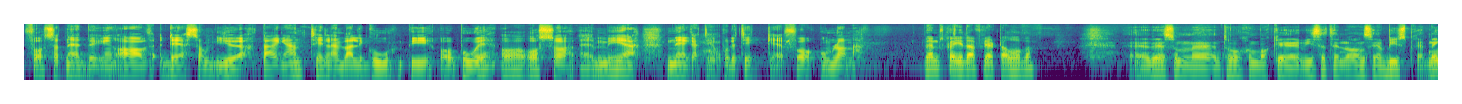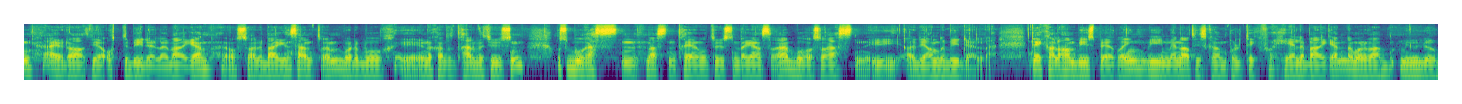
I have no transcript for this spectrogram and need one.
fortsatt fortsatt nedbygging av det som gjør Bergen til en veldig god by å bo i, og også eh, mye negativ politikk for omlandet. Hvem skal gi deg flertall, Hove? Eh, det som eh, Håkon Bakke viser til når han sier byspredning, er jo da at vi har åtte bydeler i Bergen. Og så er det Bergen sentrum, hvor det bor i underkant av 30 000. Og så bor resten, nesten 300 000 bergensere, bor også resten i de andre bydelene. Det kaller han byspredning. Vi mener at vi skal ha en politikk for hele Bergen. Da må det være mulig å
